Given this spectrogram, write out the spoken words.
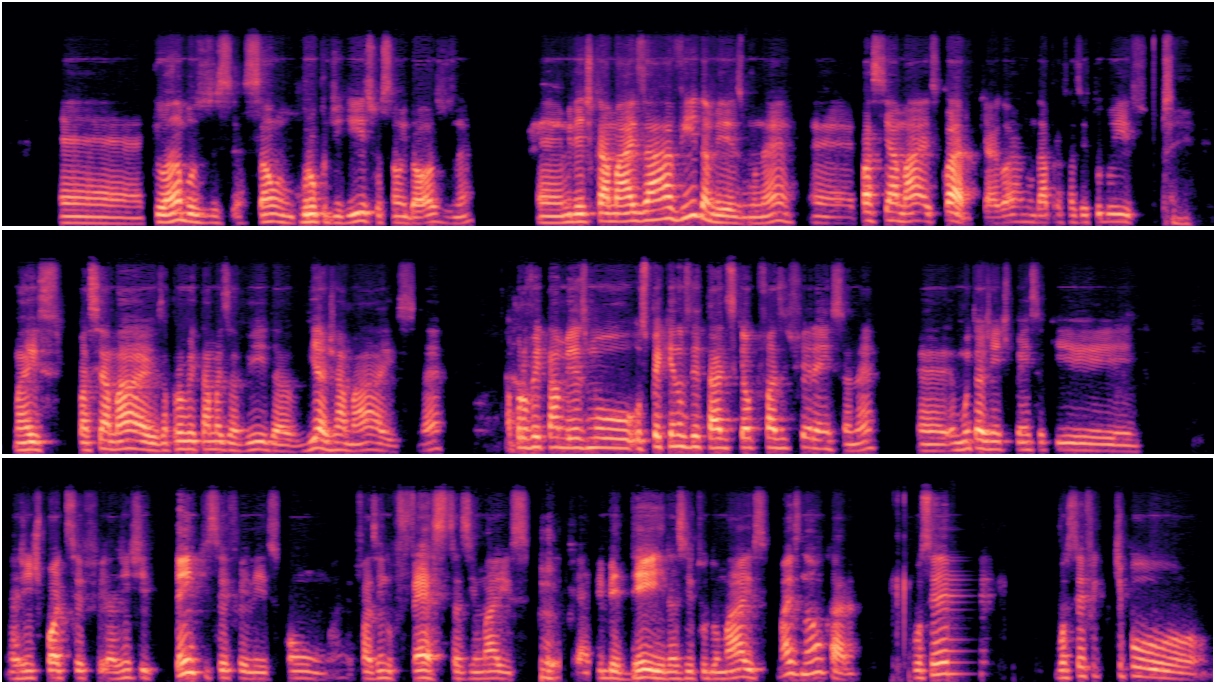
É, que ambos são grupo de risco, são idosos, né? É, me dedicar mais à vida mesmo, né? É, passear mais, claro, que agora não dá para fazer tudo isso, Sim. mas passear mais, aproveitar mais a vida, viajar mais, né? Aproveitar mesmo os pequenos detalhes que é o que faz a diferença, né? É, muita gente pensa que a gente pode ser, a gente tem que ser feliz com fazendo festas e mais é, bebedeiras e tudo mais, mas não, cara. Você, você fica tipo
